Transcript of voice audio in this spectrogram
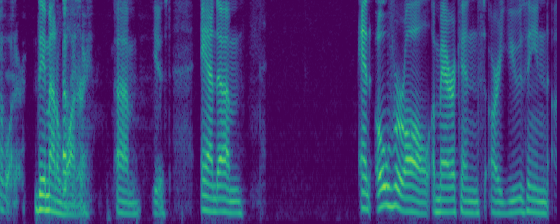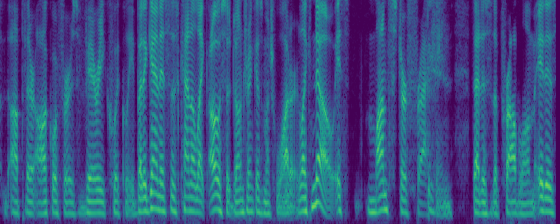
of water. The amount of water. Okay, um, used. And um and overall Americans are using up their aquifers very quickly. But again, it's this kind of like, oh, so don't drink as much water. Like, no, it's monster fracking that is the problem. It is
